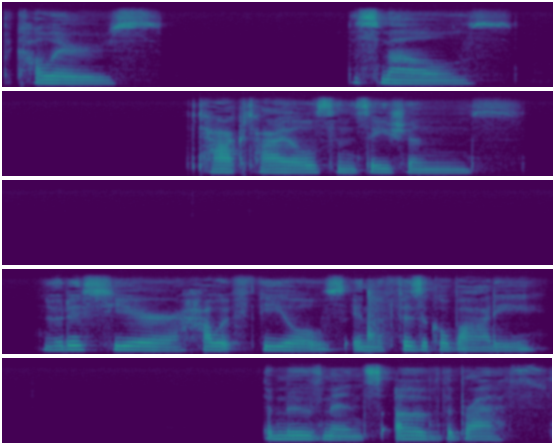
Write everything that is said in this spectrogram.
the colors, the smells, the tactile sensations. Notice here how it feels in the physical body, the movements of the breath,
